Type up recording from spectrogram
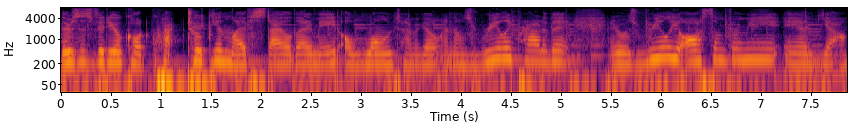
there's this video called Quacktopian Lifestyle that I made a long time ago, and I was really proud of it, and it was really awesome for me. And yeah,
